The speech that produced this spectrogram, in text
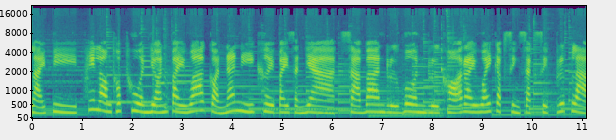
หลายปี ให้ลองทบทวนย้อนไปว่าก่อนหน้านี้เคยไปสัญญา สาบานหรือบนหรือขออะไรไว้กับสิ่งศักดิ์สิทธิ์หรือเปล่า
